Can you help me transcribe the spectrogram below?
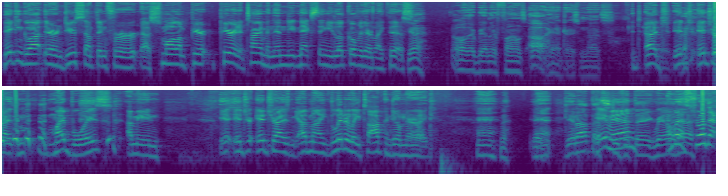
they can go out there and do something for a small period of time, and then the next thing you look over there like this. Yeah. Oh, they'll be on their phones. Oh, yeah, it drives me nuts. Uh, it, it drives my boys. I mean, it, it, it drives me. I'm like literally talking to them. They're like, eh, eh. Get out that "Hey stupid man, thing, man. I'm gonna throw that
